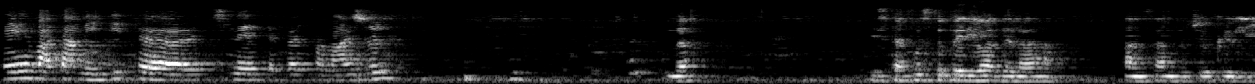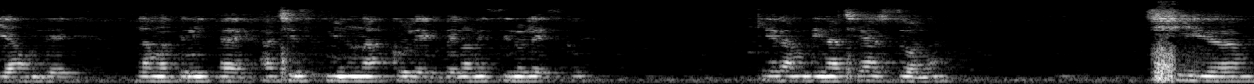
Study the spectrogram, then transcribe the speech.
Prin v-ați amintit uh, cine este personajul? Da. Este a fost o perioadă la ansamblu Ciocârlia unde l-am întâlnit pe acest minunat coleg Benone Sinulescu. Eram din aceeași zonă și uh,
